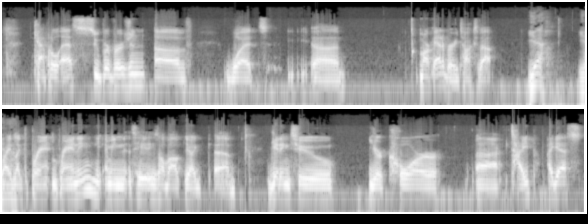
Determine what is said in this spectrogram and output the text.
capital S, super version of what uh, Mark Atteberry talks about. Yeah. Yeah. Right, like brand, branding. I mean, he's all about like uh, getting to your core uh, type, I guess,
